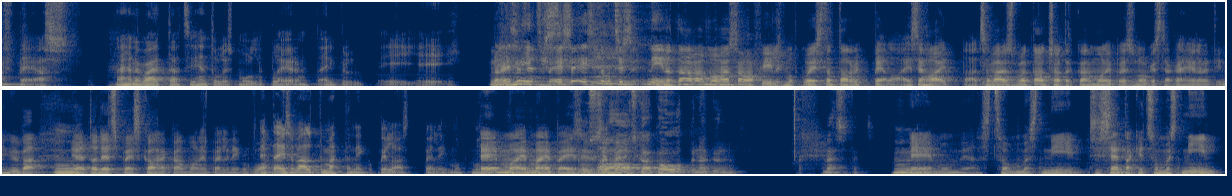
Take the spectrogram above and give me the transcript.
FPS. Näinhän ne väittää, että siihen tulisi multiplayer, mutta ei kyllä, ei, ei. No ei, se, ei, Miksi? ei, se, ei, se, mutta siis, niin, no tää on vähän, on vähän sama fiilis, mutta kun ei sitä tarvitse pelaa, ei se haittaa. Et sä vähän, jos voit Uncharted 2 monipeli, se on oikeasti aika helvetin hyvä, mm. ja että on Dead Space 2 monipeli niin huono. Että ei se välttämättä niinku pilaa sitä peliä, mutta mut, En mä, en mä epä, ei se, Se se on peli, hauskaa co-opina kyllä. Mass Effect. mm, ei mun mielestä. Se on mun mielestä niin, siis sen takia, että se on mun mielestä niin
